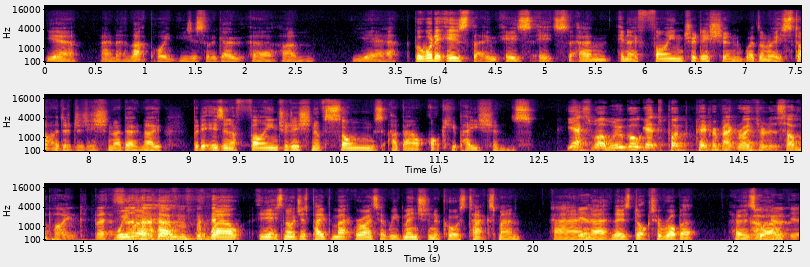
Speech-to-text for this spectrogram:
yeah. And at that point, you just sort of go, uh, um, yeah. But what it is though is it's um, in a fine tradition. Whether or not it started a tradition, I don't know. But it is in a fine tradition of songs about occupations. Yes, well, we will go get to paperback writer at some point, but we will. Um... Well, well, it's not just paperback writer. We've mentioned, of course, Taxman, and yeah. uh, there's Doctor Robert as oh, well. God, yeah.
